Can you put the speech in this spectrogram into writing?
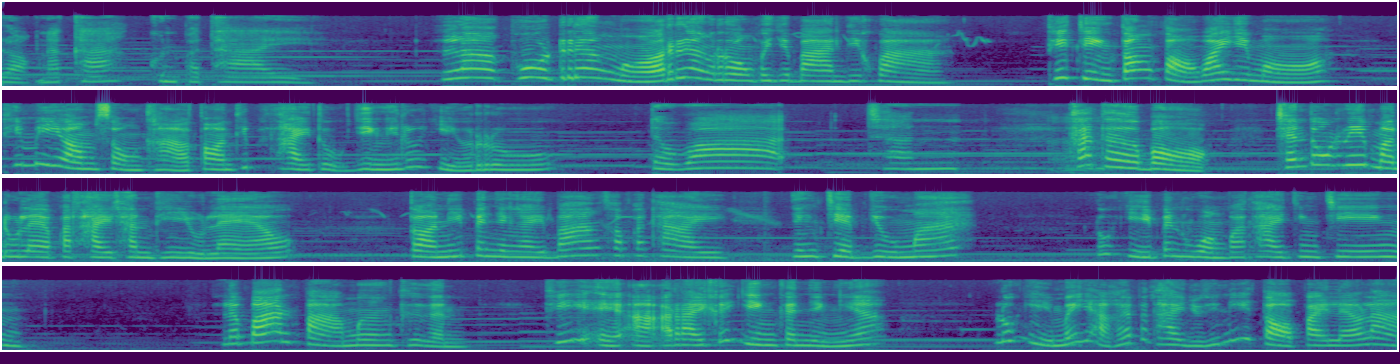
หรอกนะคะ คุณพไทยเลิกพูดเรื่องหมอเรื่องโรงพยาบาลดีกว่า ที่จริงต้องต่อว่ายายหมอที่ไม่ยอมส่งข่าวตอนที่พระไทยถูกยิงให้ลูกหยีรู้ แต่ว่าฉัน ถ้าเธอบอก ฉันต้องรีบมาดูแลพระไทยทันทีอยู่แล้ว ตอนนี้เป็นยังไงบ้างคะพระไทย ยังเจ็บอยู่มะ ลูกหยีเป็นห่วงพระไทยจริง ๆ และบ้านป่าเมืองเถื่อน ที่เอะอะอะไรก็ยิงกันอย่างเงี้ย ลูกหยีไม่อยากให้พระไทยอยู่ที่นี่ต่อไปแล้วล่ะ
